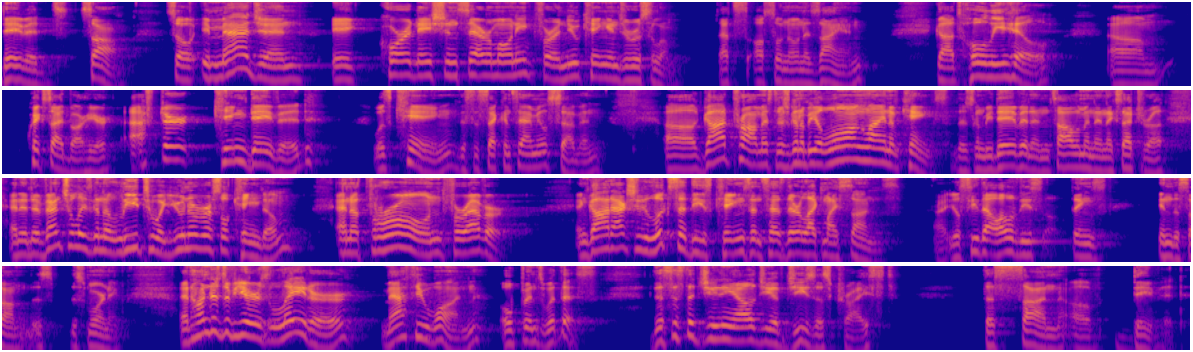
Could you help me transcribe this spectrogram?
David's psalm. So imagine a coronation ceremony for a new king in Jerusalem. That's also known as Zion, God's holy hill. Um, quick sidebar here. After King David was king, this is 2 Samuel 7, uh, God promised there's going to be a long line of kings. There's going to be David and Solomon and etc. And it eventually is going to lead to a universal kingdom and a throne forever. And God actually looks at these kings and says, they're like my sons. Right, you'll see that all of these things in the psalm this, this morning. And hundreds of years later, Matthew 1 opens with this. This is the genealogy of Jesus Christ, the son of David.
